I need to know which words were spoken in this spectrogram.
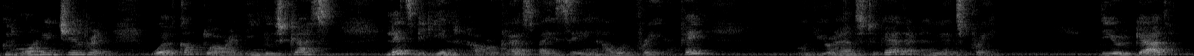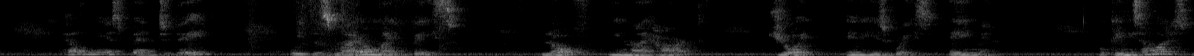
Good morning, children. Welcome to our English class. Let's begin our class by saying our prayer, okay? Put your hands together and let's pray. Dear God, help me spend today with a smile on my face, love in my heart, joy in His grace. Amen. Ok, mis amores,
